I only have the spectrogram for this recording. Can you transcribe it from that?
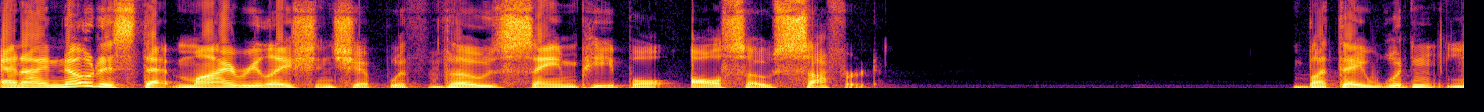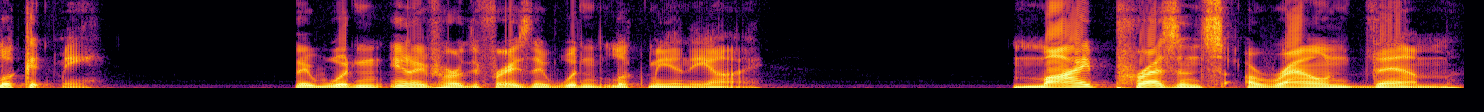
And I noticed that my relationship with those same people also suffered. But they wouldn't look at me. They wouldn't, you know, you've heard the phrase, they wouldn't look me in the eye. My presence around them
